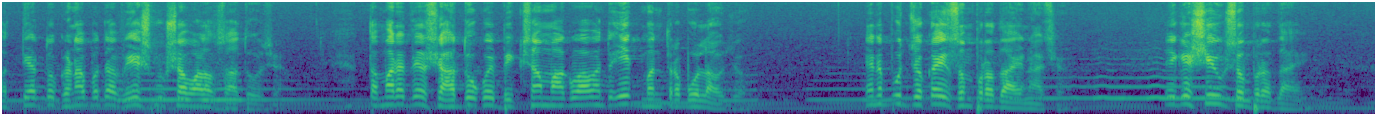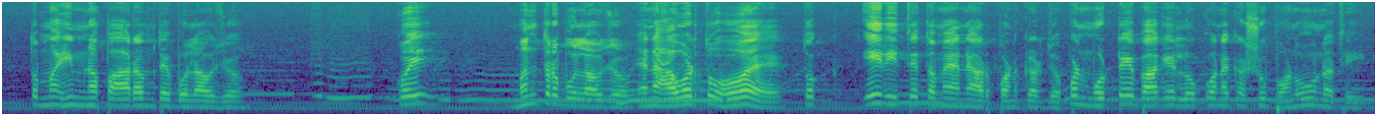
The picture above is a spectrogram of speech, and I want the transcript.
અત્યારે તો ઘણા બધા વેશભૂષાવાળા સાધુ છે તમારે ત્યાં સાધુ કોઈ ભિક્ષા માગવા આવે તો એક મંત્ર બોલાવજો એને પૂછજો, કઈ સંપ્રદાયના છે? એ કે શિવ સંપ્રદાય. તો મહિમ ન પારમ તે બોલાવજો. કોઈ મંત્ર બોલાવજો, એને આવડતું હોય તો એ રીતે તમે એને અર્પણ કરજો. પણ મોટે ભાગે લોકોને કશું ભણવું નથી.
